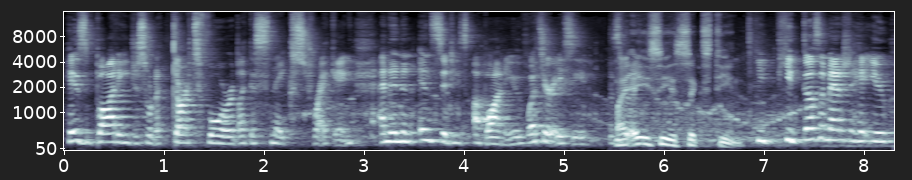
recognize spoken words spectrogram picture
his body just sort of darts forward like a snake striking, and in an instant he's up on you. What's your AC? My AC is 16. He he doesn't manage to hit you.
